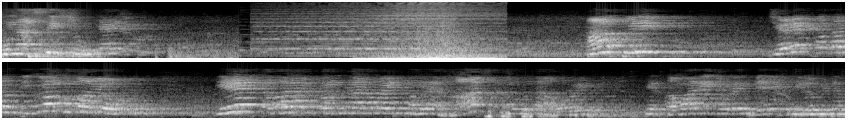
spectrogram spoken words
હું નાસ્તિક છું. ક્યાંય અમારી જોડે બે કિલોમીટર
